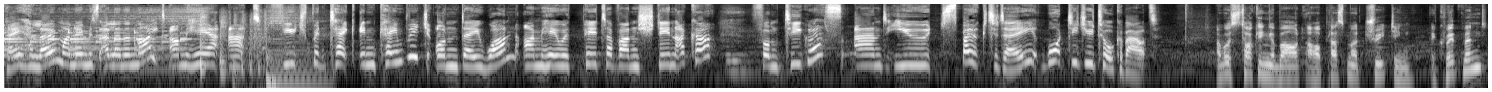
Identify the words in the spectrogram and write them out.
Okay, hello, my name is Eleanor Knight. I'm here at Futureprint Tech in Cambridge on day one. I'm here with Peter van Steenacker from Tigres, and you spoke today. What did you talk about? I was talking about our plasma treating equipment.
